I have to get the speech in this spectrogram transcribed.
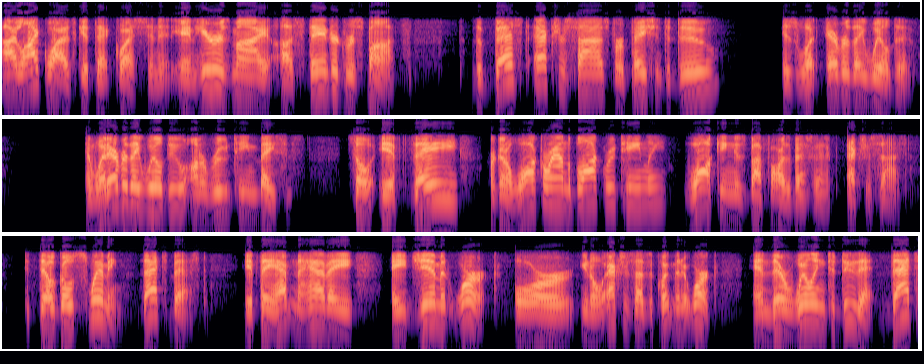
I likewise get that question, and here is my uh, standard response. The best exercise for a patient to do is whatever they will do, and whatever they will do on a routine basis. So, if they are going to walk around the block routinely, walking is by far the best exercise. If they'll go swimming, that's best if they happen to have a a gym at work or you know exercise equipment at work and they're willing to do that that's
